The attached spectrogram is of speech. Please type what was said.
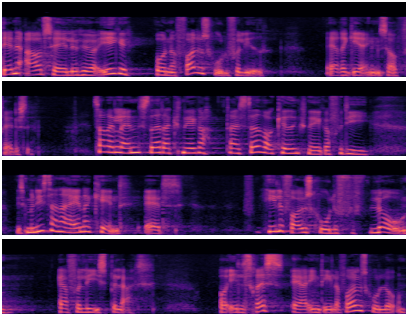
denne aftale hører ikke under folkeskoleforliget, er regeringens opfattelse, så er der et eller andet sted, der knækker. Der er et sted, hvor kæden knækker, fordi hvis ministeren har anerkendt, at hele folkeskoleloven er forlisbelagt, og L60 er en del af folkeskoleloven,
